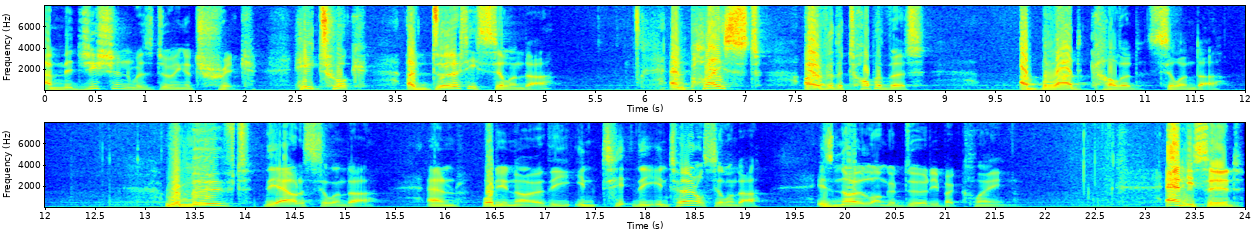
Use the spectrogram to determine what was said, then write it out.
a magician was doing a trick. He took a dirty cylinder and placed over the top of it a blood coloured cylinder, removed the outer cylinder, and what do you know? The, the internal cylinder is no longer dirty but clean. And he said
